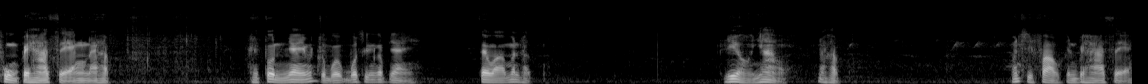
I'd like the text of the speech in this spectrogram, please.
พุ่งไปหาแสงนะครับ ให้ต้นใหญ่มันก็บบ่ถึงกับใหญ่ แต่ว่ามันหักเลี้ยวเงาวนะครับ มันสิเฝ้าขึ้นไปหาแสง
